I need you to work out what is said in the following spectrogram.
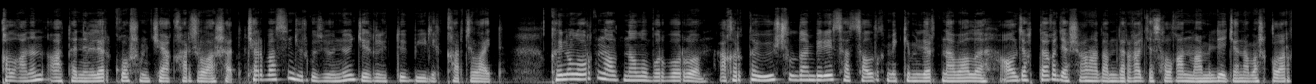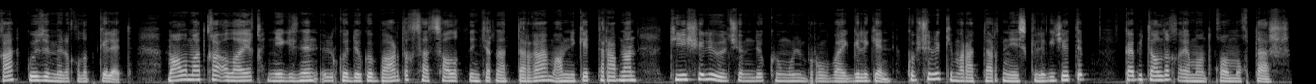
Калганын ата энелер кошумча каржылашат. Чарбасын жүргүзүүнү жергиликтүү бийлик каржылайт кыйноолордун алдын алуу борбору. Акыркы үч жылдан бери социалдык мекемелердин абалы. Ал жактагы жашаган адамдарга жасалган мамиле жана башкаларга көзөмөл кылып келет. Маалыматка ылайык негизинен өлкөдөгү баардык социалдык интернаттарга мамлекет тарабынан тиешелүү өлчөмдө көңүл бурулбай келген. Көпчүлүк имараттардын эскилиги жетип капиталдык ремонтко муктаж.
